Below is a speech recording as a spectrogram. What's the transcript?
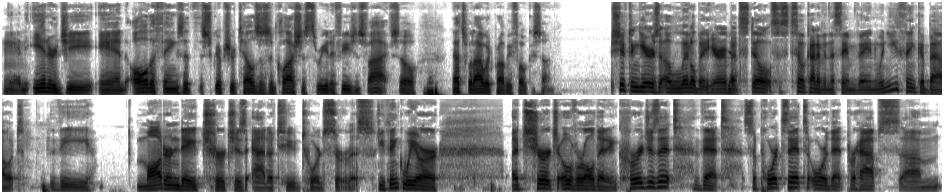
hmm. and energy and all the things that the scripture tells us in Colossians 3 and Ephesians 5. So that's what I would probably focus on shifting gears a little bit here, yeah. but still still kind of in the same vein. When you think about the modern day church's attitude towards service? Do you think we are a church overall that encourages it, that supports it, or that perhaps um,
